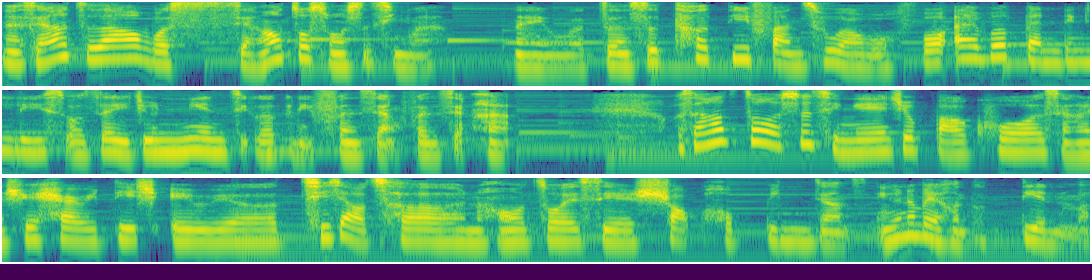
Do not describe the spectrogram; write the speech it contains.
那想要知道我想要做什么事情吗？那我真是特地翻出了我 forever pending list，我这里就念几个跟你分享分享哈。我想要做的事情呢，就包括想要去 heritage area 骑脚车，然后做一些 shop hopping 这样子，因为那边有很多店嘛。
